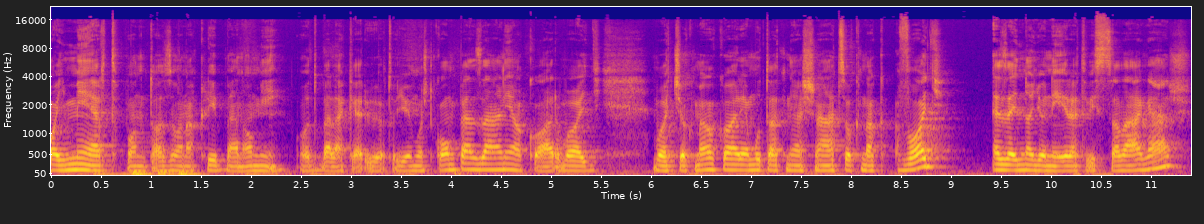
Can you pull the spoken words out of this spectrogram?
hogy miért pont az van a klipben, ami ott belekerült, hogy ő most kompenzálni akar, vagy, vagy csak meg akarja mutatni a srácoknak, vagy ez egy nagyon érett visszavágás,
